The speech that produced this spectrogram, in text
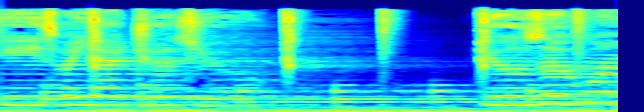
keys when I choose you. You're the one.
